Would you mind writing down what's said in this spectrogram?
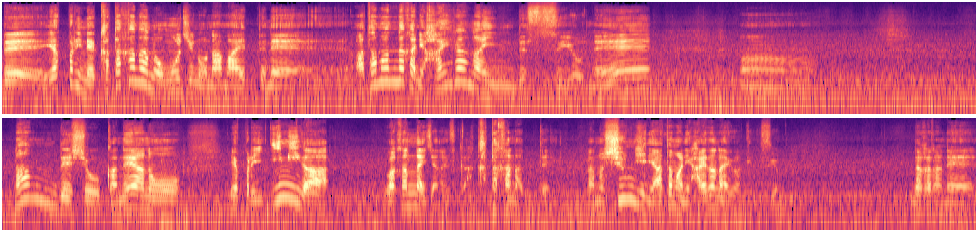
でやっぱりねカタカナの文字の名前ってね頭の中に入らないんですよね。うん。なんでしょうかね。あのやっぱり意味が分かんないじゃないですか。カタカナって。あの瞬時に頭に入らないわけですよ。だからね、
